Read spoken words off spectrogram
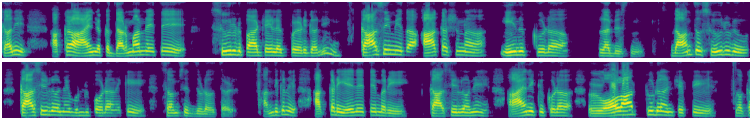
కానీ అక్కడ ఆయన యొక్క ధర్మాన్ని అయితే సూర్యుడు పాటేయలేకపోయాడు కానీ కాశీ మీద ఆకర్షణ ఈయనకు కూడా లభిస్తుంది. దాంతో సూర్యుడు కాశీలోనే ఉండిపోవడానికి సంసిద్ధుడవుతాడు. అందుకని అక్కడ ఏదైతే మరి కాశీలోనే ఆయనకి కూడా లోలార్కుడు అని చెప్పి ఒక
